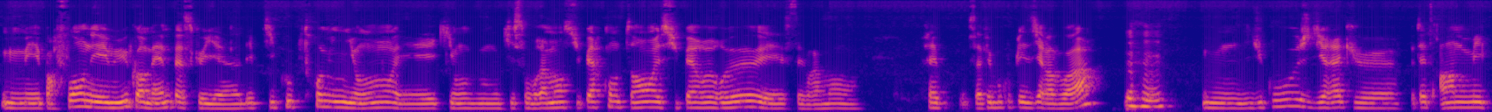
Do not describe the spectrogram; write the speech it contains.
mais parfois on est ému quand même parce qu'il y a des petits couples trop mignons et qui, ont, qui sont vraiment super contents et super heureux et c'est vraiment très, ça fait beaucoup plaisir à voir. Mm-hmm. Hum, du coup, je dirais que peut-être un de mes,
